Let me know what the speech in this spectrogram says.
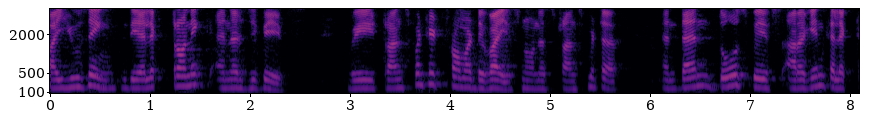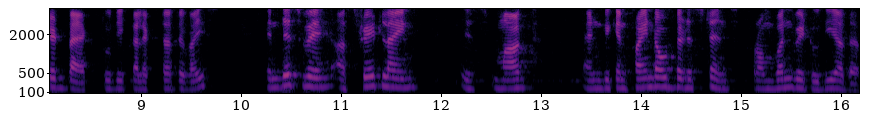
by using the electronic energy waves. We transmit it from a device known as transmitter, and then those waves are again collected back to the collector device. In this way, a straight line is marked and we can find out the distance from one way to the other.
